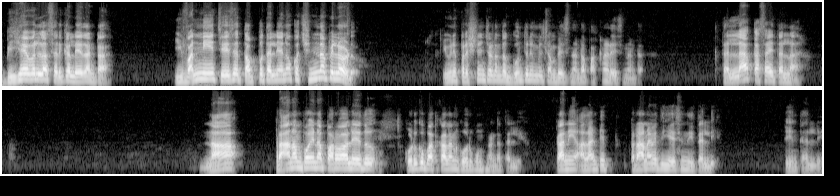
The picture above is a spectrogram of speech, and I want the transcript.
బిహేవియర్లో సరిగ్గా లేదంట. ఇవన్నీ చేసే తప్పు తల్లి అని ఒక చిన్న పిల్లోడు ఈవిని ప్రశ్నించడంతో గొంతు నిమిలి చంపేసిందంట పక్కన వేసిందంట తెల్లా కసాయి తెల్లా. నా ప్రాణం పోయినా పర్వాలేదు. కొడుకు బతకాలని కోరుకుంటున్నంట తల్లి. కానీ అలాంటి ప్రాణవిధి చేసింది ఈ తల్లి. దీని తల్లి?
